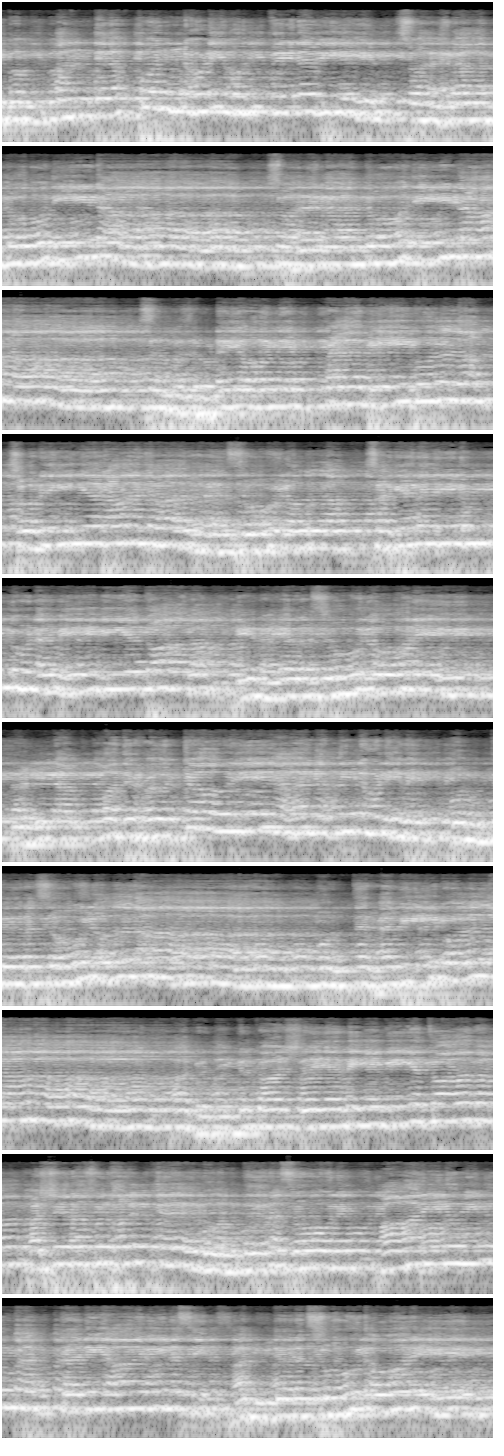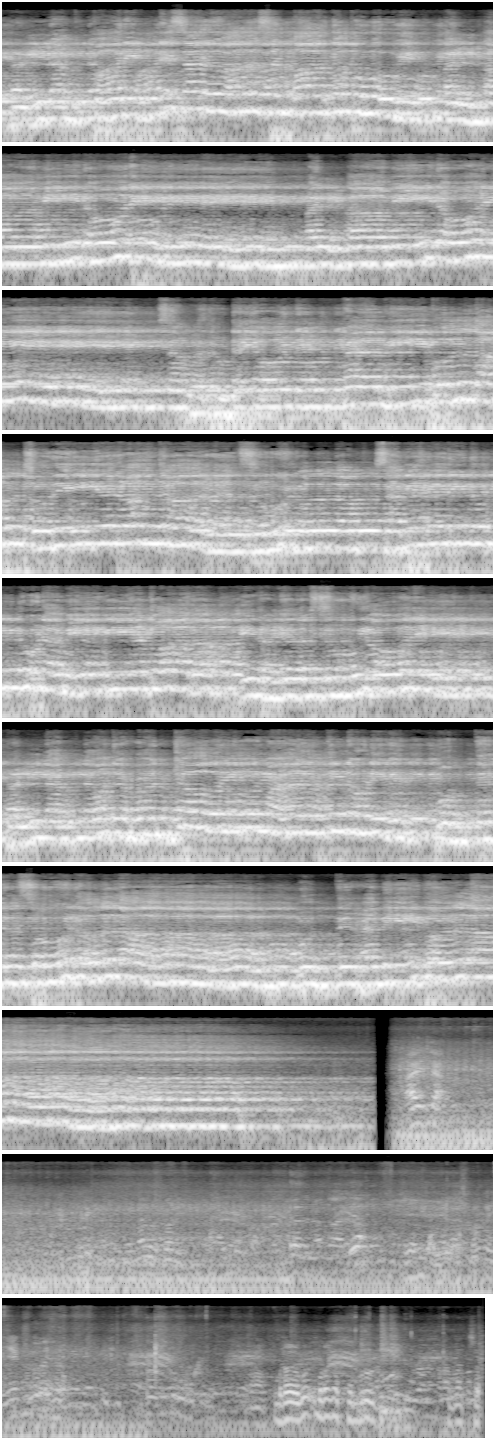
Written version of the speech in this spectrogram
ദീപം അന്ത്യ പൊന്നൊളി മുൻപിനവിയിൽ സ്വരാതോ നീട അകൃതികൾക്കാശ്രയമേകിയ ത്വാകം അഷ്റഫുൽ ഖൽഖ് മുത്ത് റസൂൽ ആരിലും ഇമ്പക്കനിയായി വിലസി അന്യ റസൂലോരേ നല്ല പാരിന്റെ സർവസന്മാർഗഭൂവി അൽ ആമീരോരേ ഇവിടെ ഇവിടെ ടെമ്പർ കിട്ടുന്നുണ്ട്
